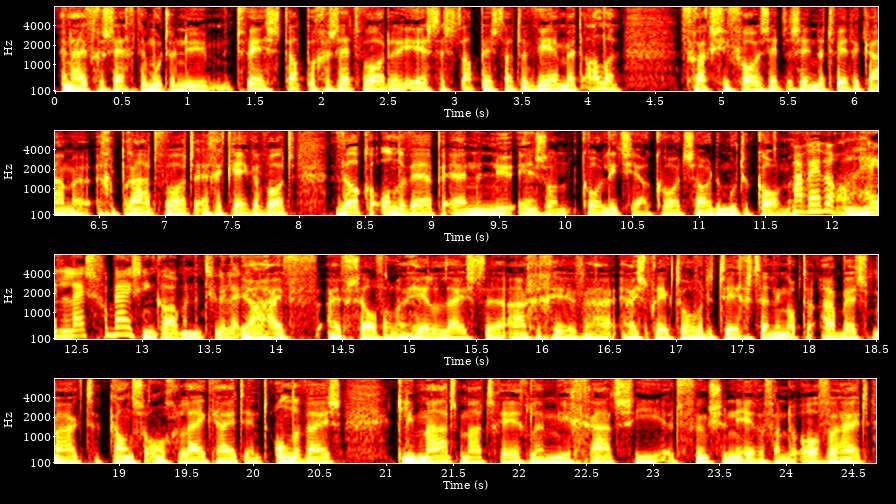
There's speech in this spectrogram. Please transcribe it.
En hij heeft gezegd, er moeten nu twee stappen gezet worden. De eerste stap is dat er weer met alle fractievoorzitters in de Tweede Kamer gepraat wordt en gekeken wordt welke onderwerpen er nu in zo'n coalitieakkoord zouden moeten komen. Maar we hebben al een hele lijst voorbij zien komen natuurlijk. Ja, hij heeft, hij heeft zelf al een hele lijst uh, aangegeven. Hij, hij spreekt over de tegenstellingen op de arbeidsmarkt, kansenongelijkheid in het onderwijs, klimaatmaatregelen, migratie het functioneren van de overheid,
